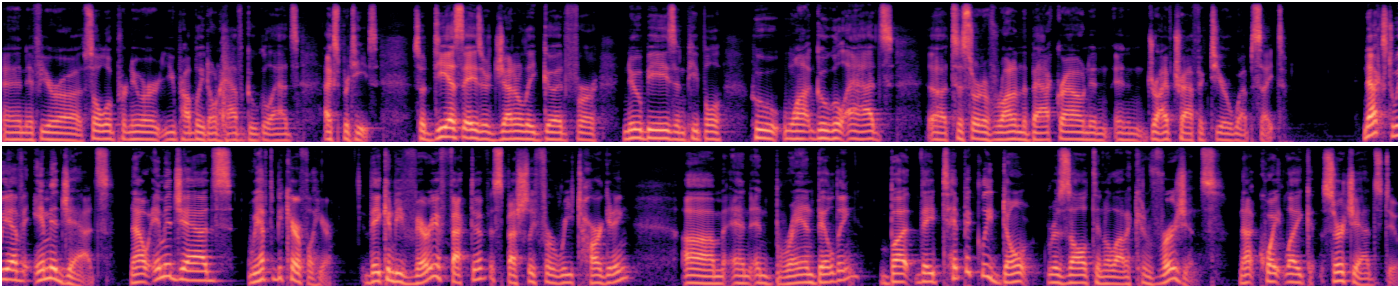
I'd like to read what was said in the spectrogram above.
And if you're a solopreneur, you probably don't have Google Ads expertise. So DSAs are generally good for newbies and people who want Google Ads uh, to sort of run in the background and, and drive traffic to your website. Next, we have image ads. Now, image ads, we have to be careful here. They can be very effective, especially for retargeting um, and, and brand building, but they typically don't result in a lot of conversions, not quite like search ads do.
